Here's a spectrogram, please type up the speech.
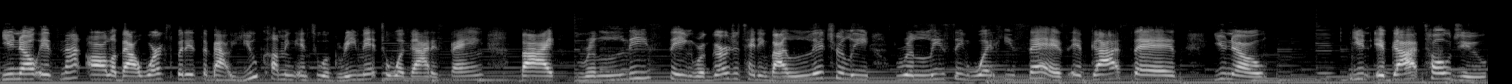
You know, it's not all about works, but it's about you coming into agreement to what God is saying by releasing, regurgitating, by literally releasing what He says. If God says, you know, you, if God told you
